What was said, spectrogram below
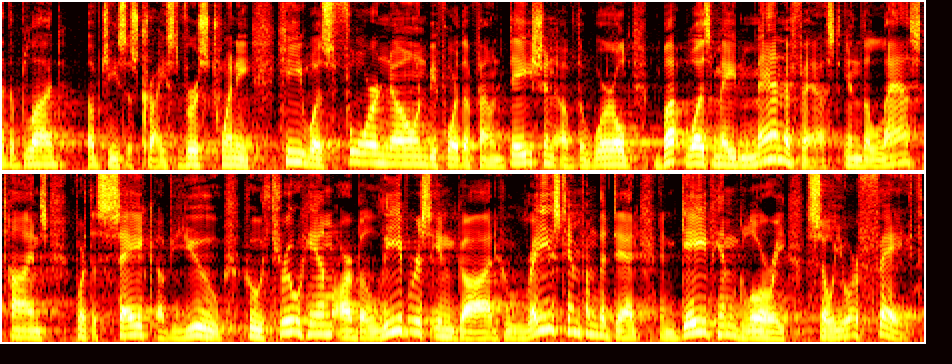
the blood of Jesus Christ. Verse 20 He was foreknown before the foundation of the world, but was made manifest in the last times for the sake of you, who through him are believers in God, who raised him from the dead and gave him glory. So your faith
